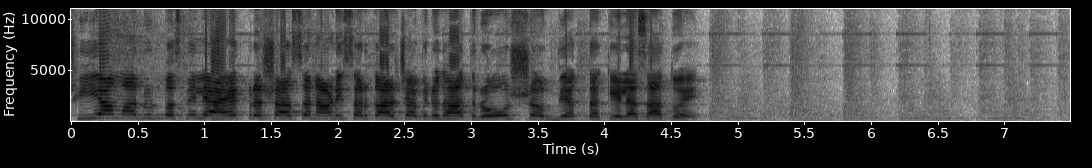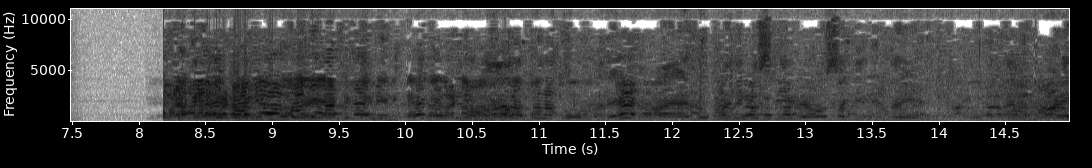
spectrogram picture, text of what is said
ठिया मांडून बसलेले आहेत. प्रशासन आणि सरकारच्या विरोधात रोष व्यक्त केला जातोय. व्यवस्था केली नाही आणि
